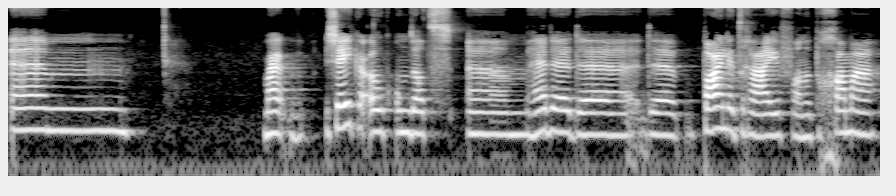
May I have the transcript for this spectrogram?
Um, maar zeker ook omdat um, de, de, de pilot draaien van het programma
